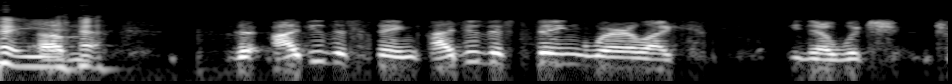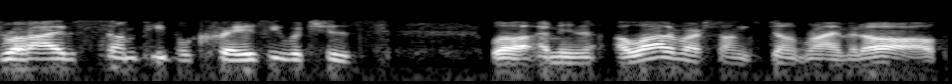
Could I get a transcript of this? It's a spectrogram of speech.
yeah. Um, the, I do this thing. I do this thing where like you know, which drives some people crazy. Which is, well, I mean, a lot of our songs don't rhyme at all,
